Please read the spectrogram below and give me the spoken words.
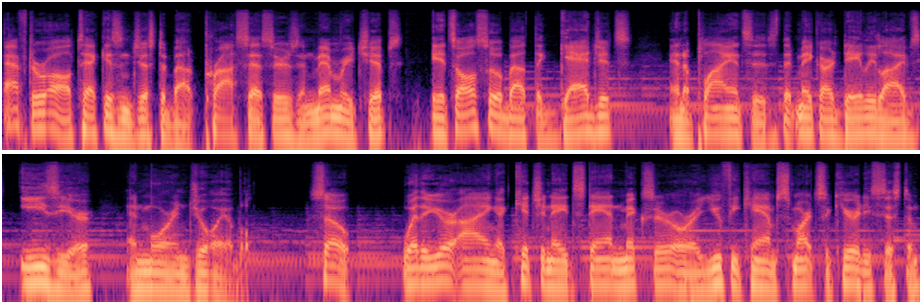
After all, tech isn't just about processors and memory chips, it's also about the gadgets and appliances that make our daily lives easier and more enjoyable. So, whether you're eyeing a KitchenAid stand mixer or a Eufy Cam smart security system,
